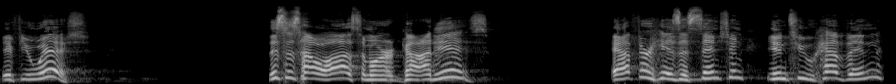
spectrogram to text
if you wish. This is how awesome our God is. After his ascension into heaven,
